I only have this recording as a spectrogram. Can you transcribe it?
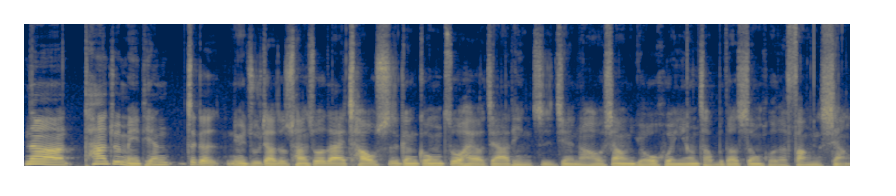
那他就每天这个女主角就穿梭在超市跟工作还有家庭之间，然后像游魂一样找不到生活的方向。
